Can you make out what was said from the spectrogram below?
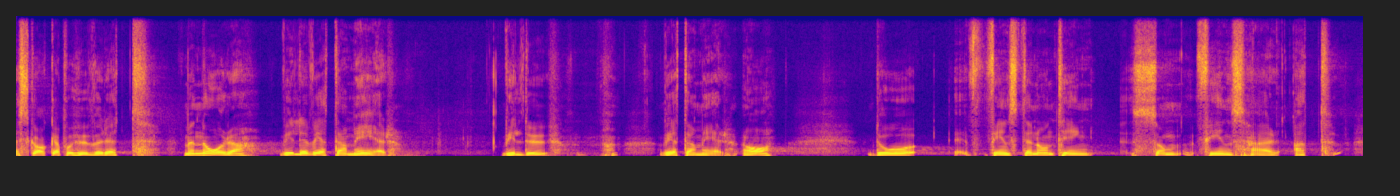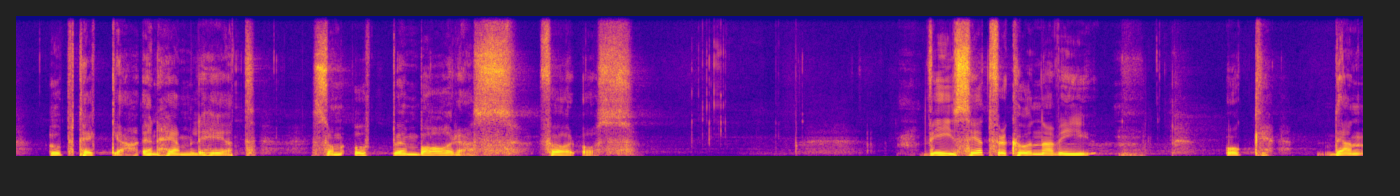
skakar på huvudet, men några ville veta mer. Vill du veta mer? Ja, då finns det någonting som finns här att upptäcka, en hemlighet som uppenbaras för oss. Vishet förkunnar vi och den,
